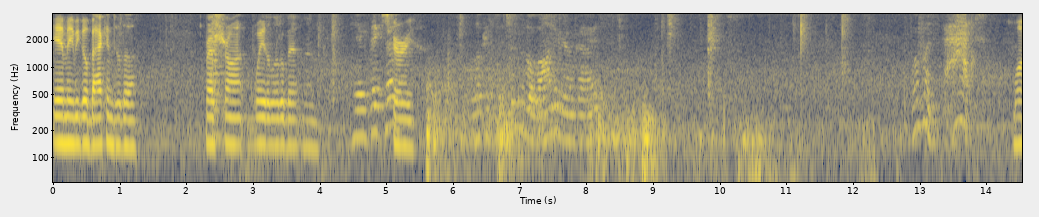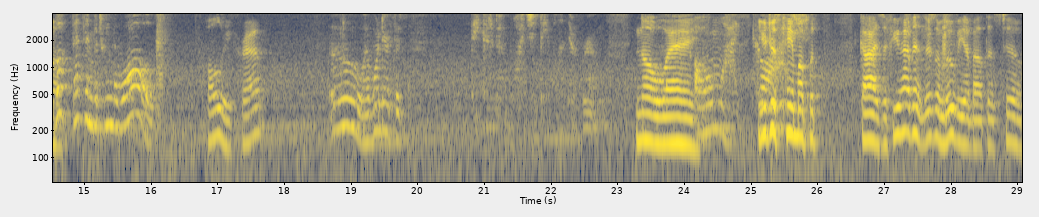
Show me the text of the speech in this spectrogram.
Yeah, maybe go back into the restaurant, wait a little bit, and then Yeah, you think so? scurry. Look at this. This is the laundry room, guys. What was that? What? Look, that's in between the walls. Holy crap. Ooh, I wonder if this. They could have been watching people in their rooms. No way. Oh my god. you just came up with. Guys, if you haven't, there's a movie about this too.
